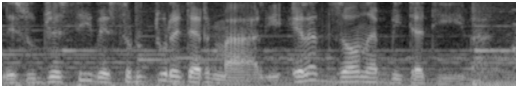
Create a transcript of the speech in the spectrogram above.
le suggestive strutture termali e la zona abitativa.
